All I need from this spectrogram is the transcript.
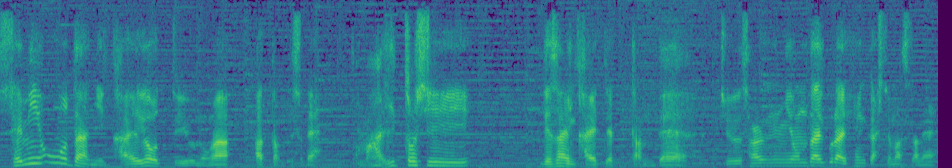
セミオーダーに変えようっていうのがあったんですね。毎年デザイン変えてったんで、13、4台ぐらい変化してますかね。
